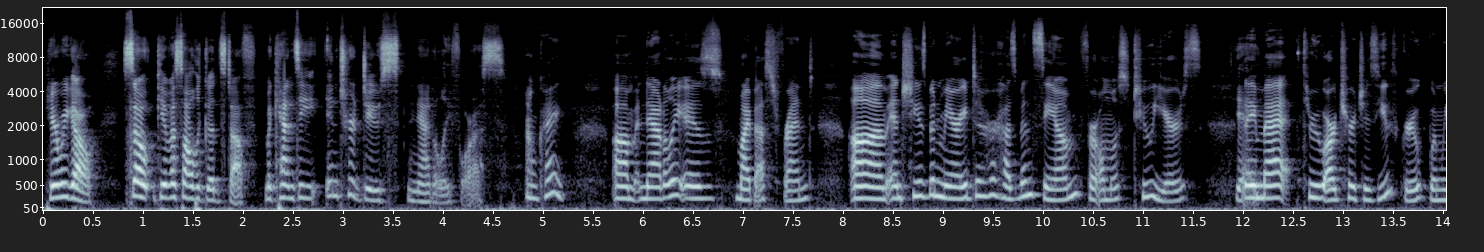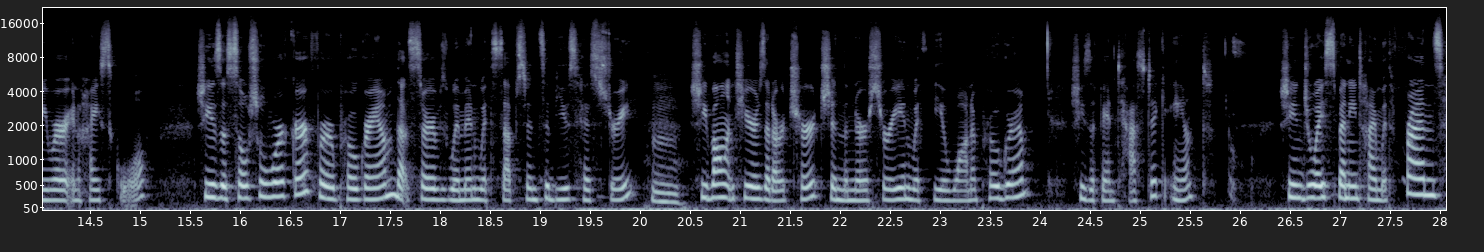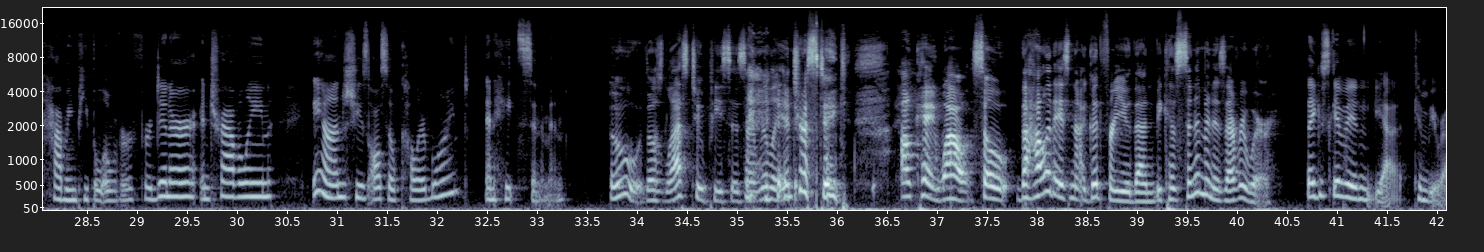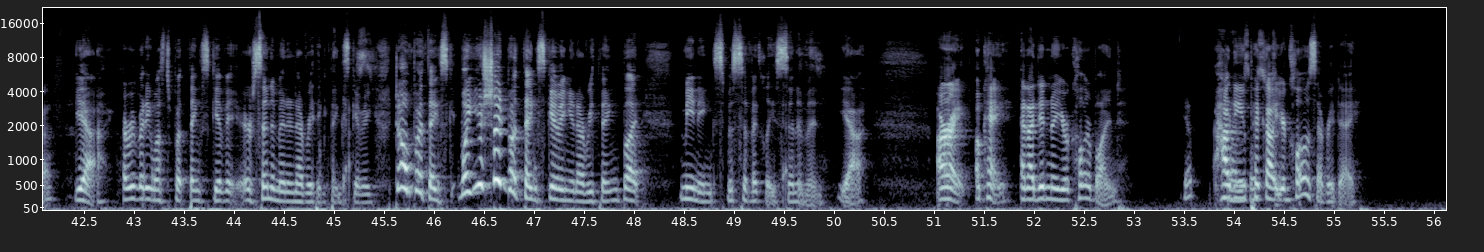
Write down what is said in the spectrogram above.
Here we go. So, give us all the good stuff. Mackenzie, introduce Natalie for us. Okay. Um, Natalie is my best friend, um, and she's been married to her husband Sam for almost two years. Yay. They met through our church's youth group when we were in high school. She is a social worker for a program that serves women with substance abuse history. Hmm. She volunteers at our church in the nursery and with the Awana program. She's a fantastic aunt. She enjoys spending time with friends, having people over for dinner, and traveling. And she's also colorblind and hates cinnamon. Ooh, those last two pieces are really interesting. Okay, wow. So the holiday's not good for you then because cinnamon is everywhere. Thanksgiving, yeah, can be rough. Yeah, everybody wants to put Thanksgiving or cinnamon in everything Thanksgiving. Don't put Thanksgiving. Well, you should put Thanksgiving in everything, but meaning specifically cinnamon. Yeah. All right. Okay. And I didn't know you were colorblind. Yep. How do you pick out your clothes every day?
